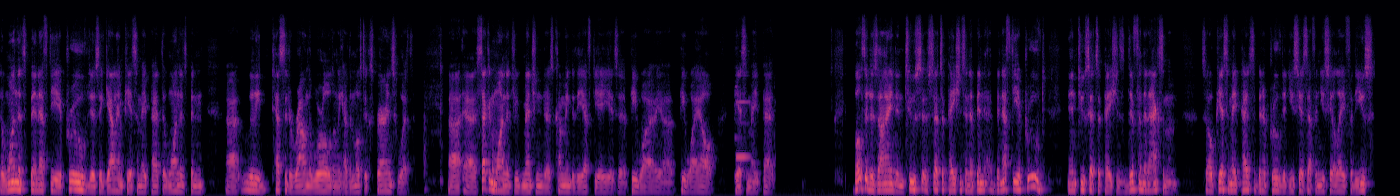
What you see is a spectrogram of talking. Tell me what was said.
The one that's been FDA approved is a gallium PSMA PET. The one that's been uh, really tested around the world and we have the most experience with. Uh, uh, second one that you mentioned as coming to the FDA is a PY, uh, PYL PSMA PET. Both are designed in two sets of patients and have been, been FDA approved in two sets of patients, different than Axumin. So PSMA PETs have been approved at UCSF and UCLA for the use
